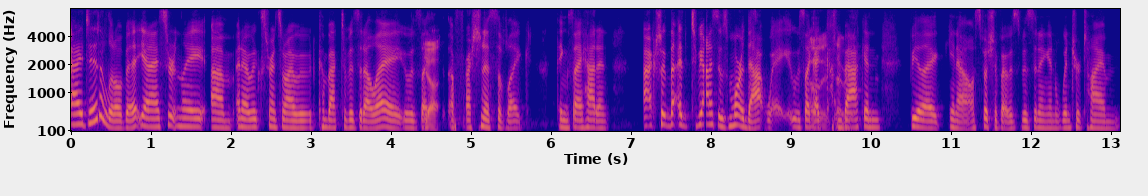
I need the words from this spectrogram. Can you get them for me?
I did a little bit. Yeah, I certainly, um, and I would experience when I would come back to visit LA. It was like Yeah. a freshness of like things I hadn't actually. That, to be honest, it was more that way. It was like Oh, I'd come that right? back and be like, you know, especially if I was visiting in wintertime,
